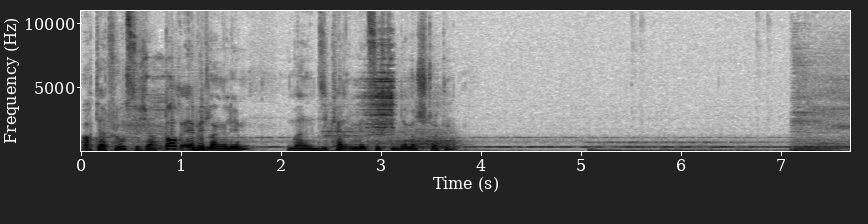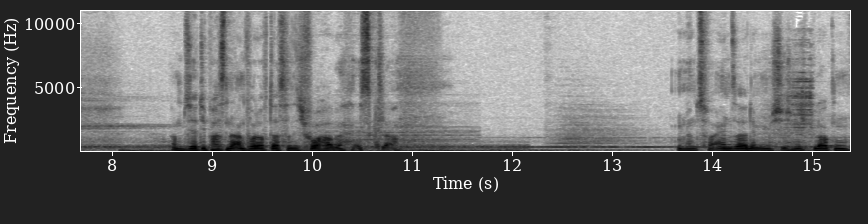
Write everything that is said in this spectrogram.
Ach, der hat flugsicher. Doch, er wird lange leben. Weil sie kann ihm jetzt nicht den Damage drücken. Und sie hat die passende Antwort auf das, was ich vorhabe. Ist klar. Und dann zwei Einser, den möchte ich nicht blocken.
